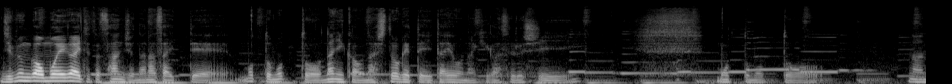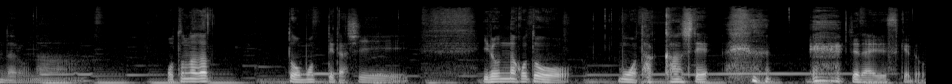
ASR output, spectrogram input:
自分が思い描いてた37歳ってもっともっと何かを成し遂げていたような気がするしもっともっとなんだろうな大人だと思ってたしいろんなことをもう達観して じゃないですけど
